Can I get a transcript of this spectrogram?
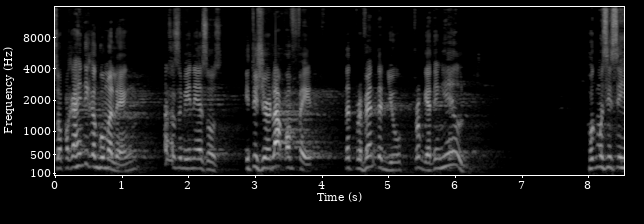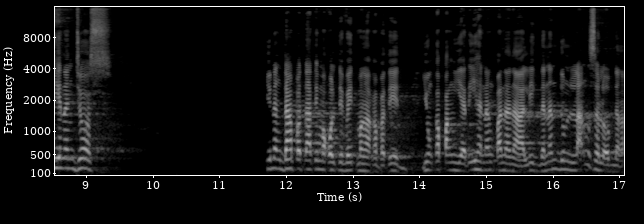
So pagka hindi ka gumaling, ang sasabihin ni Jesus, it is your lack of faith that prevented you from getting healed. Huwag mo sisihin ng Diyos. Yun ang dapat natin makultivate mga kapatid. Yung kapangyarihan ng pananalig na nandun lang sa loob ng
